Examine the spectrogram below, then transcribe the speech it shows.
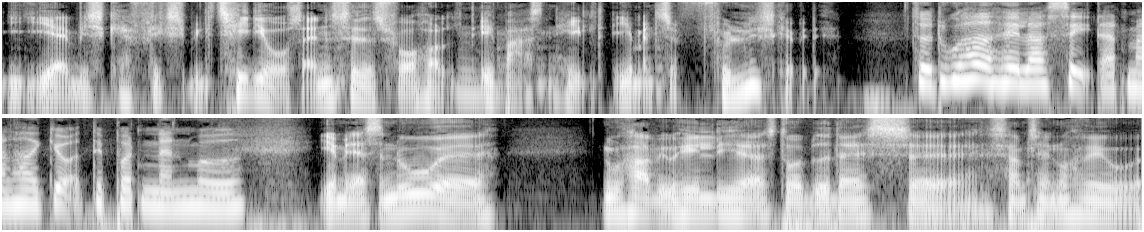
ja, vi skal have fleksibilitet i vores ansættelsesforhold. Mm. Det er bare sådan helt, jamen selvfølgelig skal vi det. Så du havde hellere set, at man havde gjort det på den anden måde? Jamen altså nu, øh, nu har vi jo hele de her store bededags øh, samtaler. Nu har vi jo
